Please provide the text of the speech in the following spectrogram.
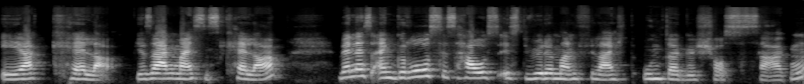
eher Keller. Wir sagen meistens Keller. Wenn es ein großes Haus ist, würde man vielleicht Untergeschoss sagen.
